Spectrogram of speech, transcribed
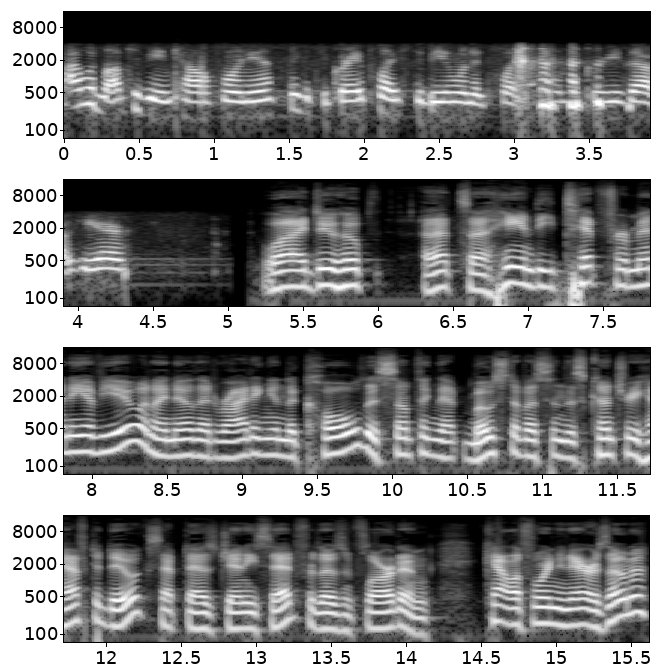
I would love to be in California. I think it's a great place to be when it's like 10 degrees out here. Well, I do hope that's a handy tip for many of you, and I know that riding in the cold is something that most of us in this country have to do, except as Jennie said, for those in Florida and California and Arizona.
